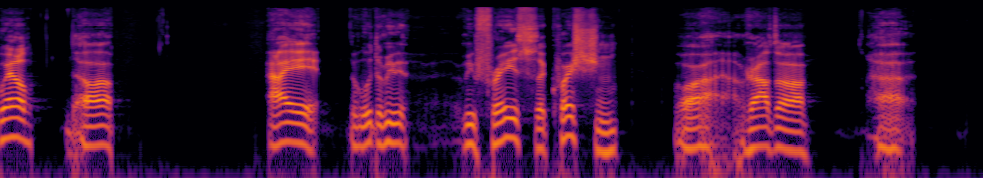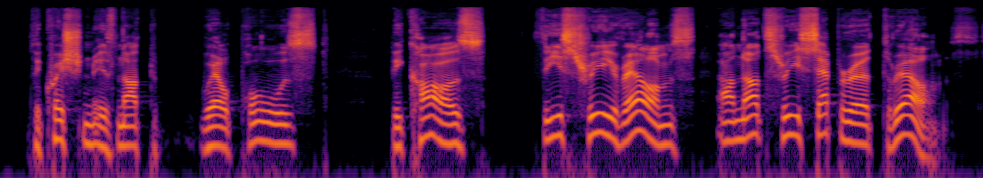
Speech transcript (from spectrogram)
Well, uh, I would re- rephrase the question, or rather, uh, the question is not well posed because these three realms are not three separate realms.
